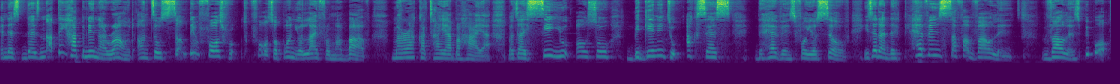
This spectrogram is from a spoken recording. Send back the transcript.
and there's there's nothing happening happening around until something falls falls upon your life from above. Marakataya Bahaya. But I see you also beginning to access the heavens for yourself. He said that the heavens suffer violence violence. People,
